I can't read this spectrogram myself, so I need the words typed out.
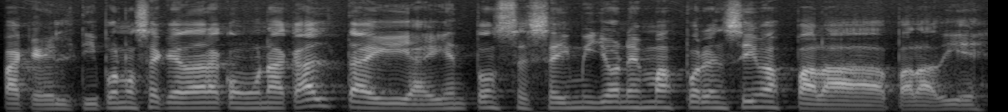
para que el tipo no se quedara con una carta y ahí entonces 6 millones más por encima para la, para la 10.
